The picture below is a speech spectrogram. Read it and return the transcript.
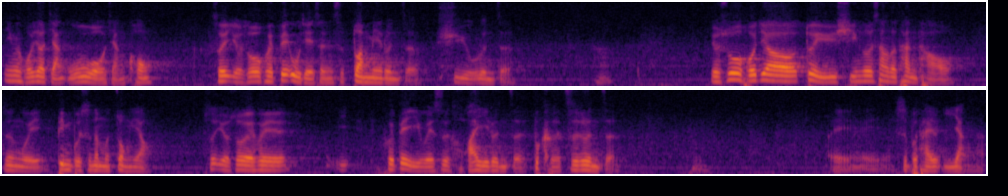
因为佛教讲无我讲空，所以有时候会被误解成是断灭论者、虚无论者。有时候佛教对于形而上的探讨，认为并不是那么重要，所以有时候也会会被以为是怀疑论者、不可知论者。诶，是不太一样的。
